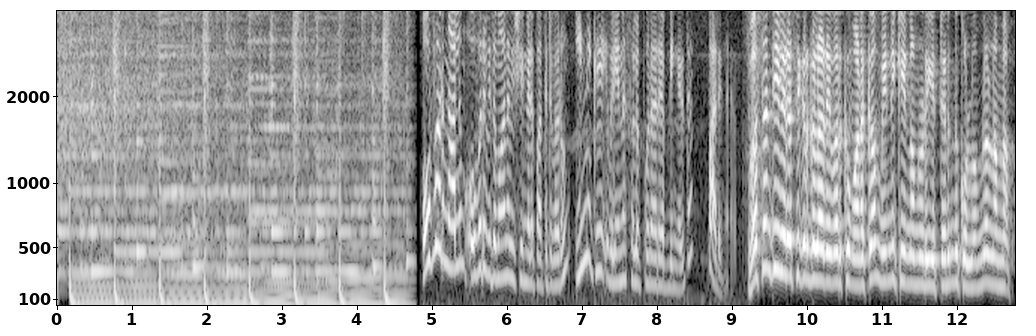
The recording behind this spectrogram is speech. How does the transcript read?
ஒவ்வொரு நாளும் ஒவ்வொரு விதமான விஷயங்களை பார்த்துட்டு வரும். இன்னைக்கு இவர் என்ன சொல்ல போறாரு அப்படிங்கறத பாருங்க. வசந்த் டிவி ரசிகர்கள் அனைவருக்கும் வணக்கம். இன்னைக்கு நம்மளுடைய தெரிந்து கொள்ளும்ல நம்ம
